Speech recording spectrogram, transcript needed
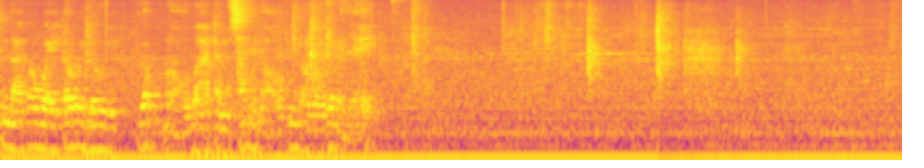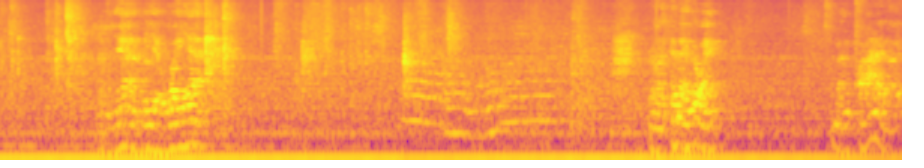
chúng ta có quay tối đuôi góc độ 360 độ chúng ta quay rất là dễ. Bây giờ quay nha. Rồi thế này các bạn. Bạn khóa này lại.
